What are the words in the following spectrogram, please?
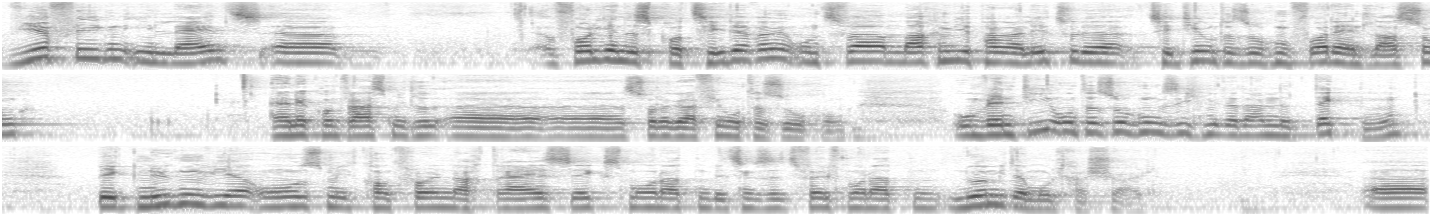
Wir pflegen in Lines äh, folgendes Prozedere und zwar machen wir parallel zu der CT-Untersuchung vor der Entlassung eine Kontrastmittel-Sonographie-Untersuchung. Äh, und wenn die Untersuchungen sich miteinander decken, begnügen wir uns mit Kontrollen nach drei, sechs Monaten bzw. zwölf Monaten nur mit dem Ultraschall. Äh,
